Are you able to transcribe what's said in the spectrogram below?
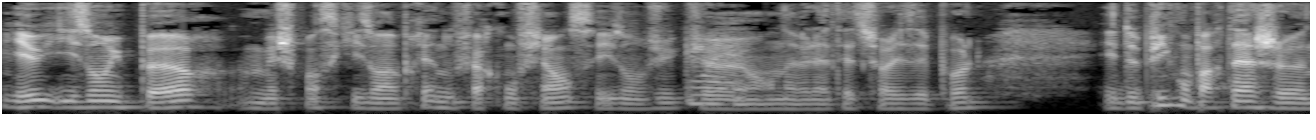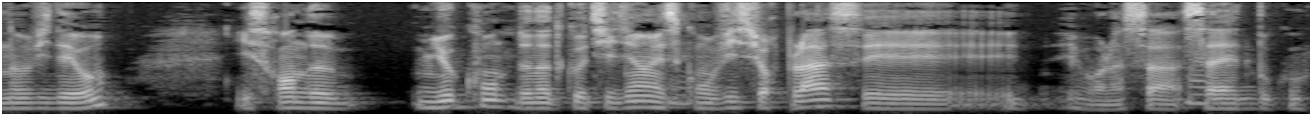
Il y a eu, ils ont eu peur, mais je pense qu'ils ont appris à nous faire confiance et ils ont vu qu'on avait la tête sur les épaules. Et depuis qu'on partage nos vidéos, ils se rendent mieux compte de notre quotidien et ce qu'on vit sur place et, et, voilà ça ça aide beaucoup.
